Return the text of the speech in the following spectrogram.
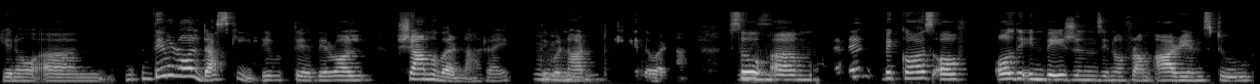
you know, um, they were all dusky. They, they, they're all Shamavarna, right? They were not mm-hmm. So, mm-hmm. um, and then because of all the invasions, you know, from Aryans to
